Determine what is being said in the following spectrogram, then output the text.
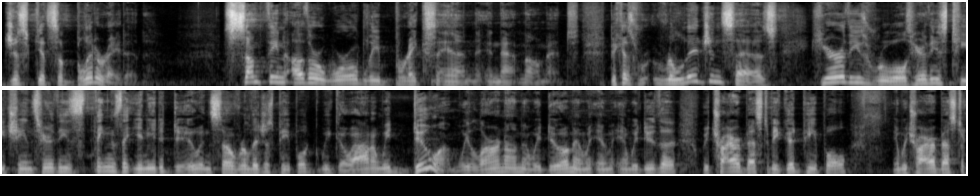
just gets obliterated something otherworldly breaks in in that moment. Because religion says, here are these rules, here are these teachings, here are these things that you need to do. And so religious people, we go out and we do them. We learn them and we do them and we, and, and we do the, we try our best to be good people and we try our best to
